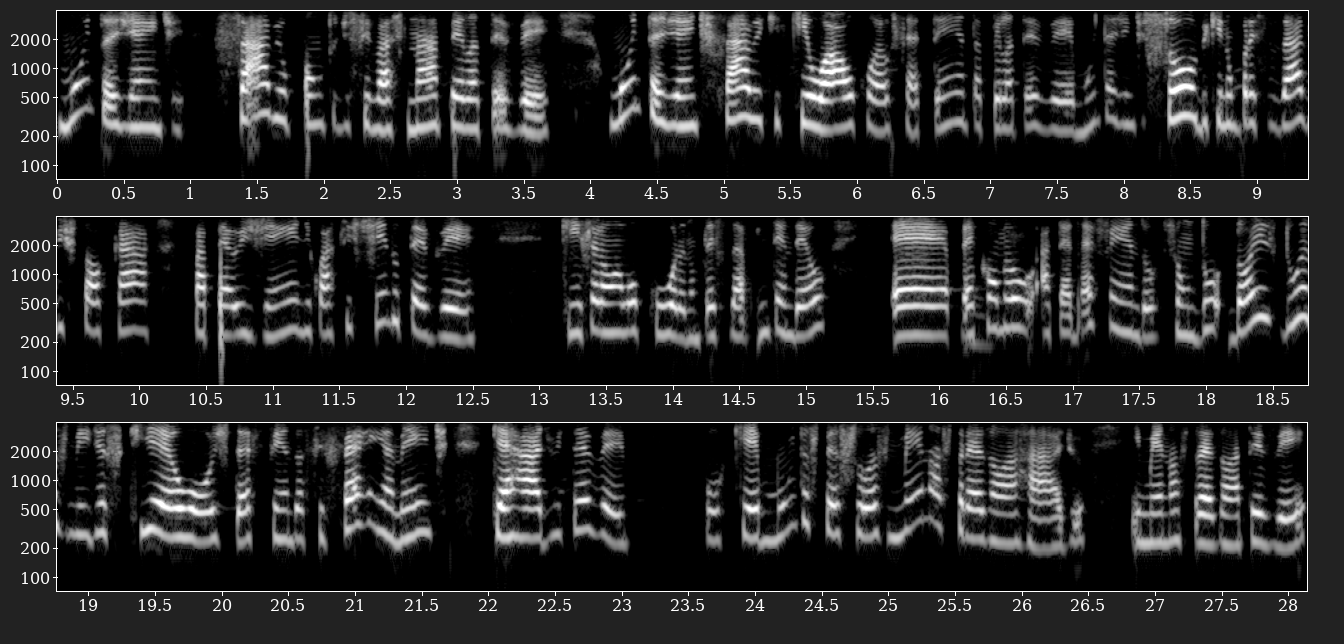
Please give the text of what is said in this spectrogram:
Muita gente sabe o ponto de se vacinar pela TV. Muita gente sabe que, que o álcool é o 70 pela TV. Muita gente soube que não precisava estocar papel higiênico assistindo TV. Que isso era uma loucura, não precisava, entendeu? É, é como eu até defendo. São do, dois, duas mídias que eu hoje defendo assim, ferrenhamente, que é rádio e TV. Porque muitas pessoas menosprezam a rádio e menosprezam a TV.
